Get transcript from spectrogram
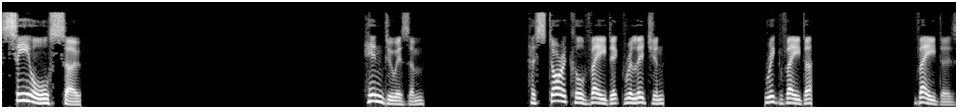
See also Hinduism Historical Vedic religion Rigveda Vedas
